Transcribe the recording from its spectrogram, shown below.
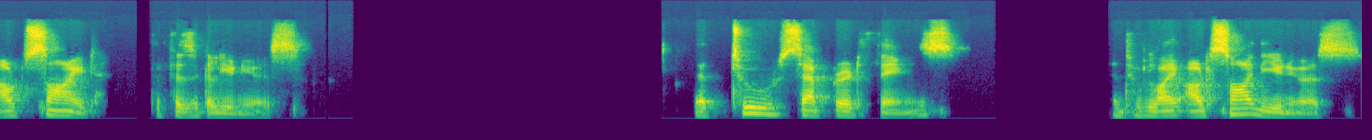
outside the physical universe. They're two separate things. And to fly outside the universe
